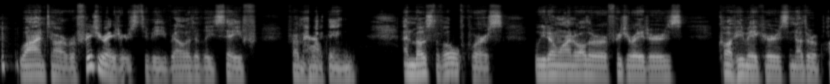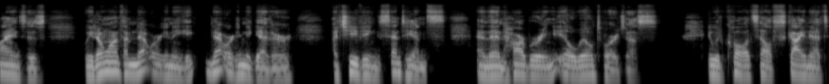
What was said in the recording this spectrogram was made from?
want our refrigerators to be relatively safe from hacking. And most of all, of course, we don't want all the refrigerators, coffee makers, and other appliances. We don't want them networking, networking together, achieving sentience, and then harboring ill will towards us. It would call itself Skynet.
